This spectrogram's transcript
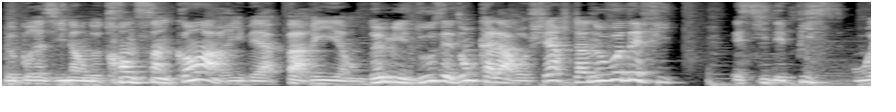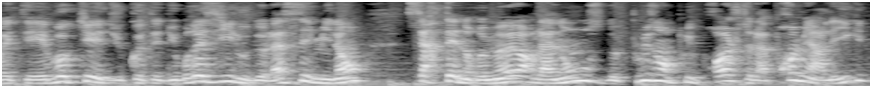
Le Brésilien de 35 ans, arrivé à Paris en 2012, est donc à la recherche d'un nouveau défi. Et si des pistes ont été évoquées du côté du Brésil ou de l'AC Milan, certaines rumeurs l'annoncent de plus en plus proche de la Première Ligue,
